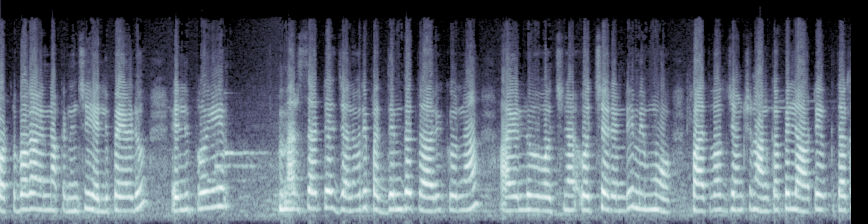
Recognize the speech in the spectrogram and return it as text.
కొట్టబోగా ఆయన అక్కడి నుంచి వెళ్ళిపోయాడు. వెళ్ళిపోయి మరుసటి జనవరి పద్దెనిమిదో తారీఖున ఆయన వచ్చిన వచ్చారండి. మేము పాతవాక్ జంక్షన్ అనకాపల్లి ఆటో ఎక్కుతాక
